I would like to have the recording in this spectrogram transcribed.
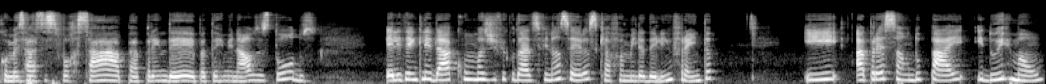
começar a se esforçar para aprender, para terminar os estudos, ele tem que lidar com umas dificuldades financeiras que a família dele enfrenta e a pressão do pai e do irmão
